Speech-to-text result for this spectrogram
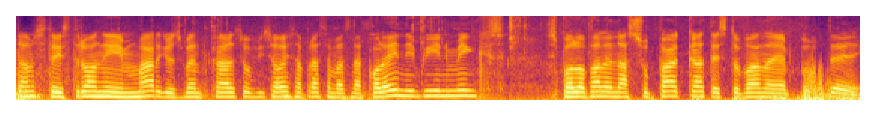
Tam z tej strony Mariusz Wędkarsów i coś, zapraszam was na kolejny filmik spolowany na supaka, testowane tej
